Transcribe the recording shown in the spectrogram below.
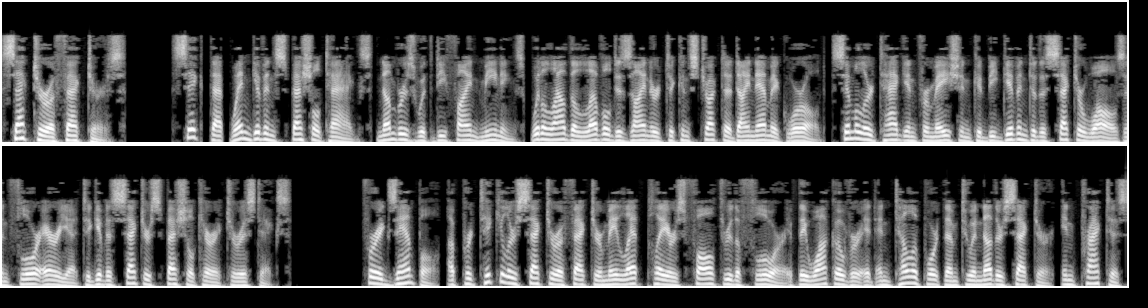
sector effectors, SIC, that, when given special tags numbers with defined meanings, would allow the level designer to construct a dynamic world. Similar tag information could be given to the sector walls and floor area to give a sector special characteristics. For example, a particular sector effector may let players fall through the floor if they walk over it and teleport them to another sector. In practice,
